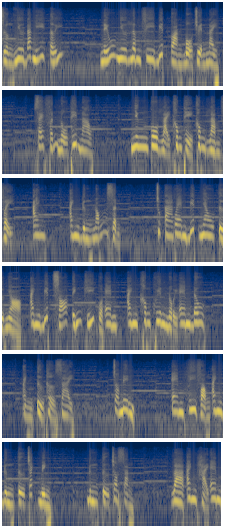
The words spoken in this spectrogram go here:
dường như đã nghĩ tới. Nếu như Lâm Phi biết toàn bộ chuyện này, sẽ phẫn nộ thế nào? Nhưng cô lại không thể không làm vậy. Anh, anh đừng nóng giận. Chúng ta quen biết nhau từ nhỏ, anh biết rõ tính khí của em, anh không khuyên nổi em đâu. Ảnh tử thở dài. Cho nên, em hy vọng anh đừng tự trách mình. Đừng tự cho rằng là anh hại em.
